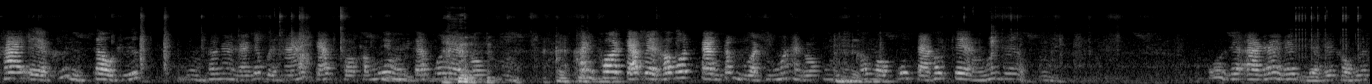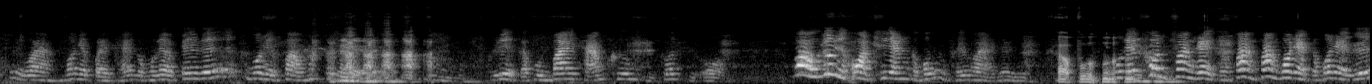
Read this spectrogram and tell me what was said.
ค่าแอร์ขึ้นเก่าถืออืมเท่านั้นเราจะไปหาจับขอขโมยจับว่าอะไรหรอกอืมขั้นพอจับเลยเขาบอกตั้งตำรวจถึงมาหรอกอืมเขาบอกปูตาเขาแกล้งไม่ได้หรอก อืมโอ้จะอ่านได้ได้เดี๋ยวได้ของไม่คู่ว่าไม่ได้ไปขายกับมึงแล้วเต้เด้ไม่ได้เฝ้านะอืมเรียกกับคุณใบถามคืนก็ถือออกว้าอยู่ในหอดเทียนกับพวกมึงเคยว่าเรื่องครับปูพวกนี้คนฟังได้กับฟังฟังบ่ได้กับบ่ได้เลย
